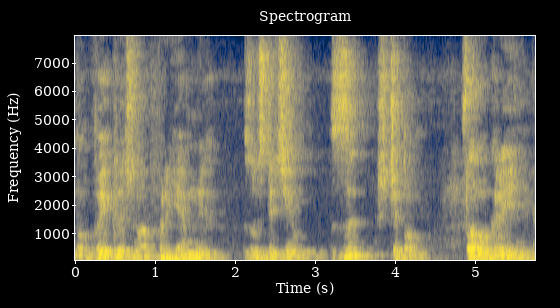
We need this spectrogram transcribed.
але виключно приємних зустрічей з щитом. Слава Україні!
